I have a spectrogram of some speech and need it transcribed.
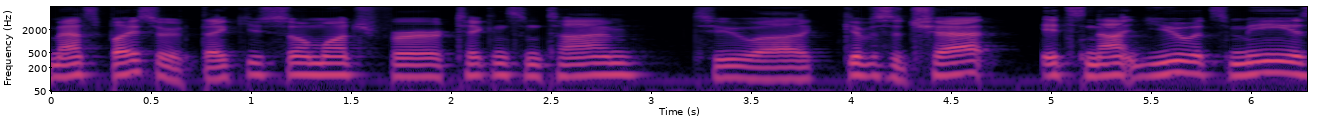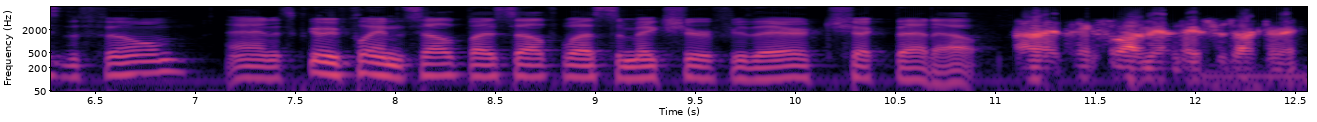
Matt Spicer, thank you so much for taking some time to uh, give us a chat. It's not you, it's me is the film, and it's going to be playing at South by Southwest. So make sure if you're there, check that out. All right, thanks a lot, man. Thanks for talking to me.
